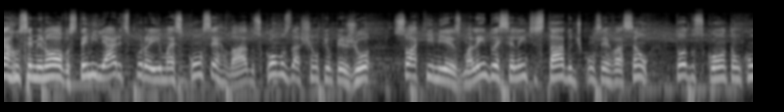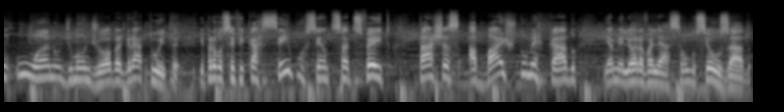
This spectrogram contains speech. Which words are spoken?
Carros seminovos tem milhares por aí, mas conservados, como os da Champion Peugeot, só aqui mesmo. Além do excelente estado de conservação, todos contam com um ano de mão de obra gratuita. E para você ficar 100% satisfeito, taxas abaixo do mercado e a melhor avaliação do seu usado.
